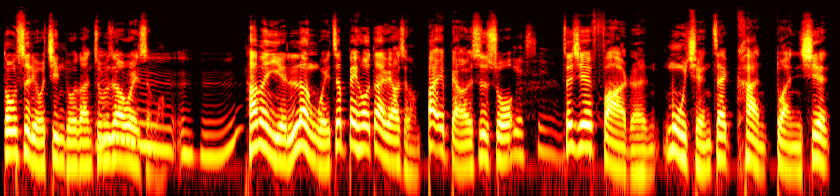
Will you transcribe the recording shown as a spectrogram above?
都是留进多单，知不知道为什么？嗯哼，他们也认为这背后代表什么？代表的是说，这些法人目前在看短线，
